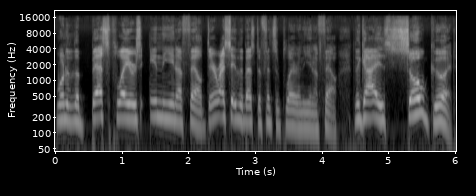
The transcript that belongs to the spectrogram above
one of the best players in the NFL. Dare I say the best defensive player in the NFL? The guy is so good.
